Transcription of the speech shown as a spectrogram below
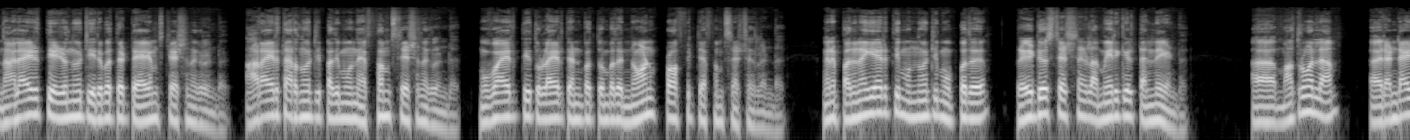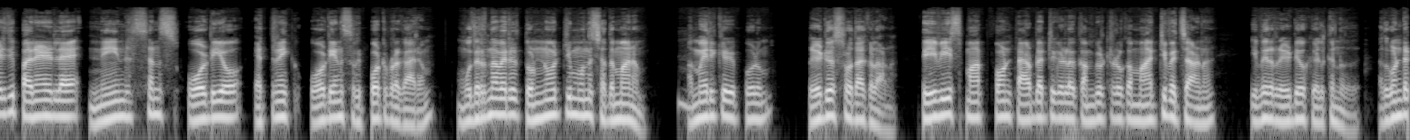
നാലായിരത്തി എഴുന്നൂറ്റി ഇരുപത്തെട്ട് എ എം സ്റ്റേഷനുകളുണ്ട് ആറായിരത്തി അറുന്നൂറ്റി പതിമൂന്ന് എഫ് എം സ്റ്റേഷനുകളുണ്ട് മൂവായിരത്തി തൊള്ളായിരത്തി എൺപത്തി ഒമ്പത് നോൺ പ്രോഫിറ്റ് എഫ് എം സ്റ്റേഷനുകളുണ്ട്. അങ്ങനെ പതിനയ്യായിരത്തി മുന്നൂറ്റി മുപ്പത് റേഡിയോ സ്റ്റേഷനുകൾ അമേരിക്കയിൽ തന്നെയുണ്ട്. മാത്രമല്ല രണ്ടായിരത്തി പതിനേഴിലെ Nielsen's audio ethnic audience report പ്രകാരം മുതിർന്നവരിൽ തൊണ്ണൂറ്റിമൂന്ന് ശതമാനം അമേരിക്ക ഇപ്പോഴും റേഡിയോ ശ്രോതാക്കളാണ്. ടി വി സ്മാർട്ട് ഫോൺ ടാബ്ലറ്റുകൾ കമ്പ്യൂട്ടറുകളൊക്കെ മാറ്റിവെച്ചാണ് ഇവർ റേഡിയോ കേൾക്കുന്നത്. അതുകൊണ്ട്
